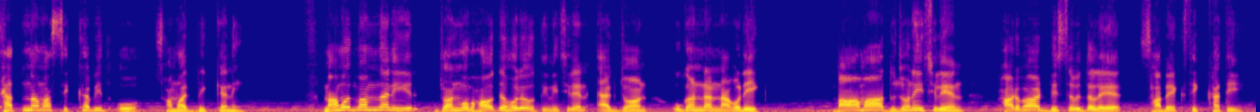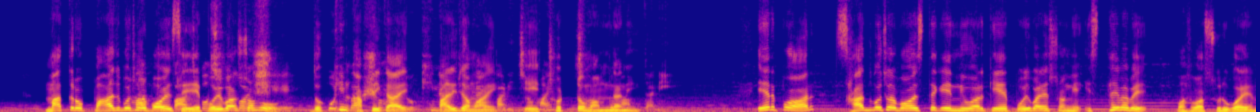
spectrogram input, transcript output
খ্যাতনামা শিক্ষাবিদ ও সমাজবিজ্ঞানী। মাহমুদ মামদানির জন্ম ভারতে হলেও তিনি ছিলেন একজন উগান্ডার নাগরিক। বাবা মা দুজনেই ছিলেন হার্ভার্ড বিশ্ববিদ্যালয়ের সাবেক শিক্ষার্থী। মাত্র পাঁচ বছর বয়সে পরিবার সহ দক্ষিণ আফ্রিকায় পাড়ি জমায় এই ছোট্ট মামদানি। এরপর সাত বছর বয়স থেকে নিউ ইয়র্কের পরিবারের সঙ্গে স্থায়ীভাবে বসবাস শুরু করেন।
